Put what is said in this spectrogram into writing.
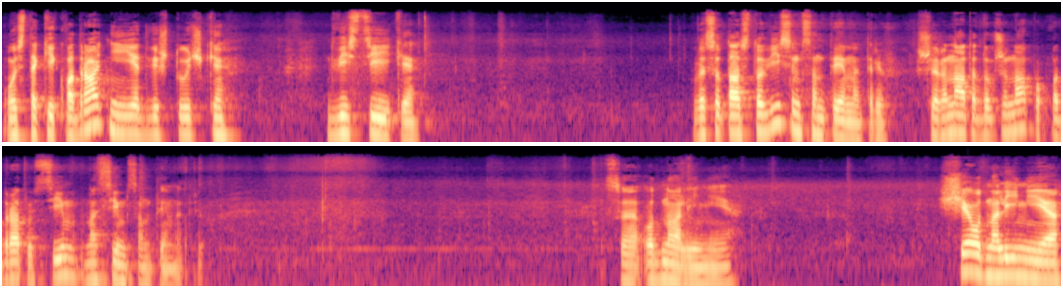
Ось такі квадратні є дві штучки, дві стійки. Висота 108 см, ширина та довжина по квадрату 7 на 7 см. Це одна лінія. Ще одна лінія.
